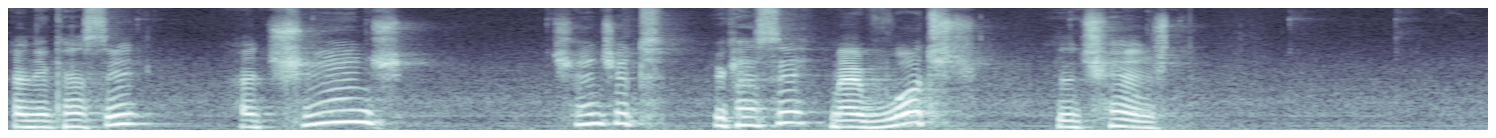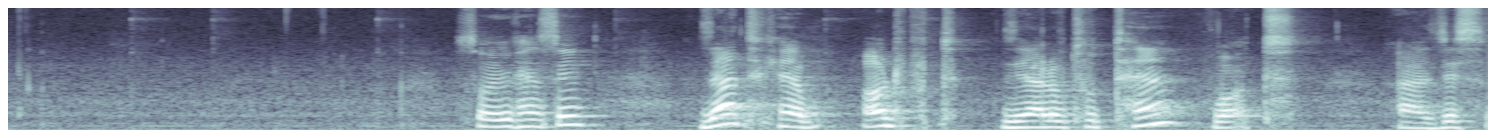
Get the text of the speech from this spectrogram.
and you can see I change, change it. You can see my voltage is changed. So you can see that have output 0 to 10 volt. Uh, this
